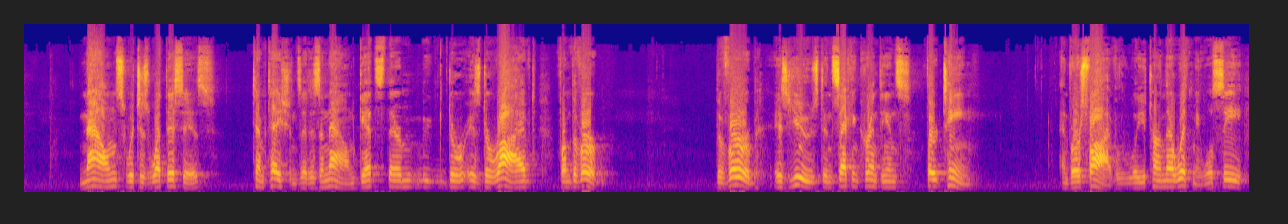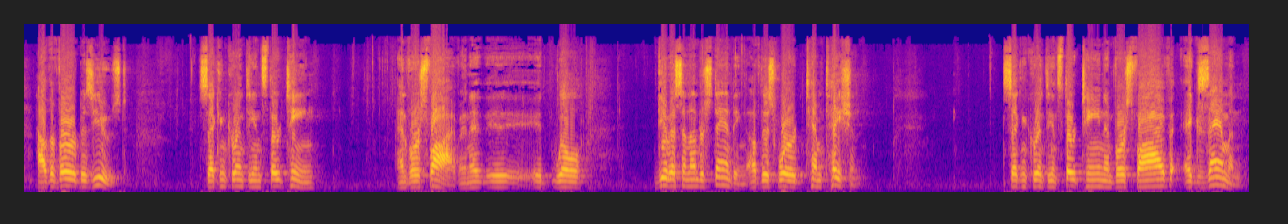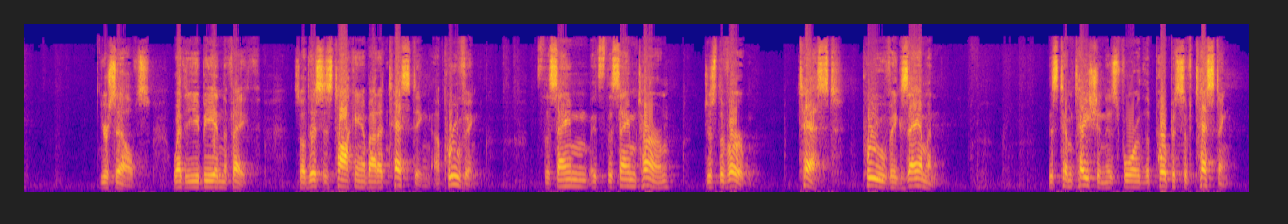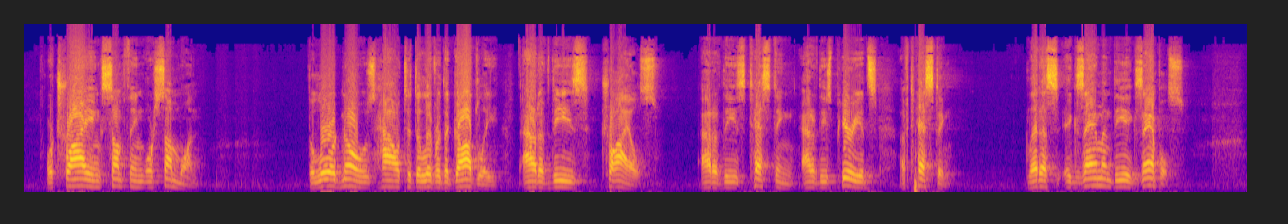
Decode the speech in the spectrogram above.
nouns, which is what this is, temptations, it is a noun, gets their, is derived from the verb. The verb is used in 2 Corinthians 13 and verse 5. Will you turn there with me? We'll see how the verb is used. 2 Corinthians 13 and verse 5. And it, it, it will give us an understanding of this word temptation. 2 Corinthians 13 and verse 5 examine yourselves, whether you be in the faith. So this is talking about a testing, a proving. The same, it's the same term, just the verb. Test, prove, examine. This temptation is for the purpose of testing or trying something or someone. The Lord knows how to deliver the godly out of these trials, out of these testing, out of these periods of testing. Let us examine the examples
